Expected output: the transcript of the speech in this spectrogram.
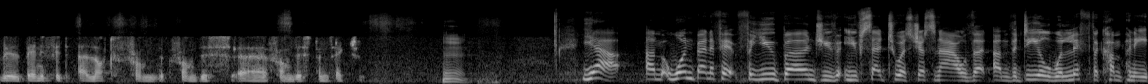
will benefit a lot from from this uh, from this transaction. Mm. Yeah. Um, one benefit for you, Bernd, you've, you've, said to us just now that um, the deal will lift the company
